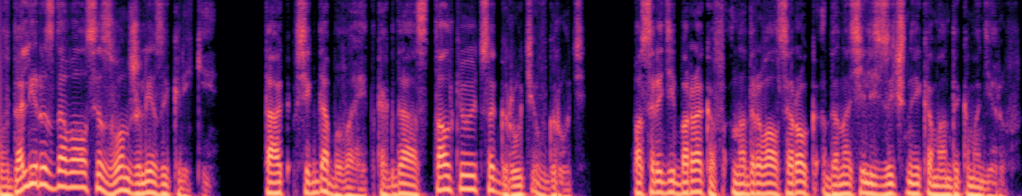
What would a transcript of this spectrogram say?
Вдали раздавался звон железа и крики. Так всегда бывает, когда сталкиваются грудь в грудь. Посреди бараков надрывался рок, доносились зычные команды командиров.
